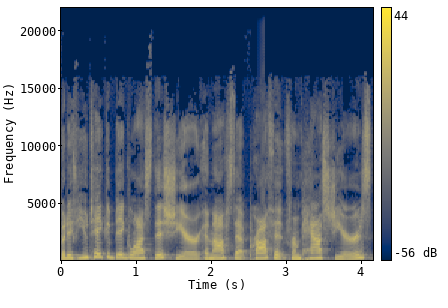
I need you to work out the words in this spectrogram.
But if you take a big loss this year and offset profit from past years,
